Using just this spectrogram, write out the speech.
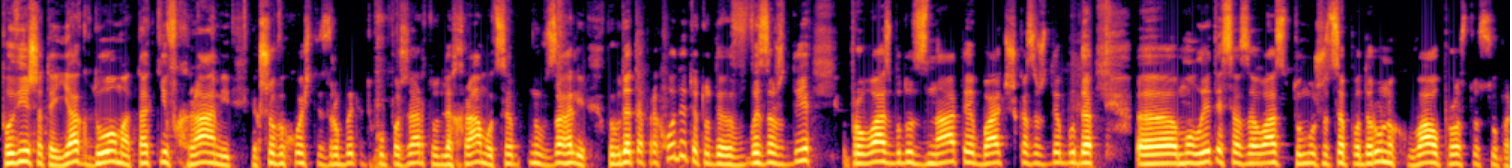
повішати як вдома, так і в храмі. Якщо ви хочете зробити таку пожертву для храму, це ну взагалі ви будете приходити туди, ви завжди про вас будуть знати. Батюшка завжди буде е, молитися за вас, тому що це подарунок. Вау, просто супер.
